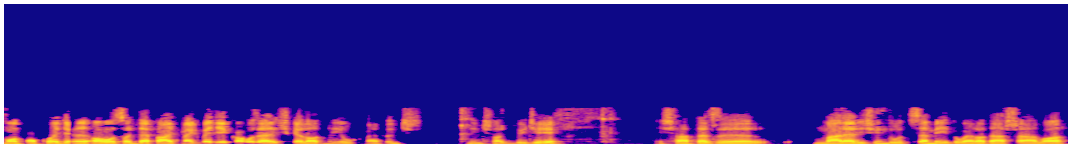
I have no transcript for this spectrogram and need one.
mondták, hogy ahhoz, hogy Depayt megvegyék, ahhoz el is kell adniuk, mert nincs, nincs nagy büdzsé, és hát ez már el is indult szemédó eladásával,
